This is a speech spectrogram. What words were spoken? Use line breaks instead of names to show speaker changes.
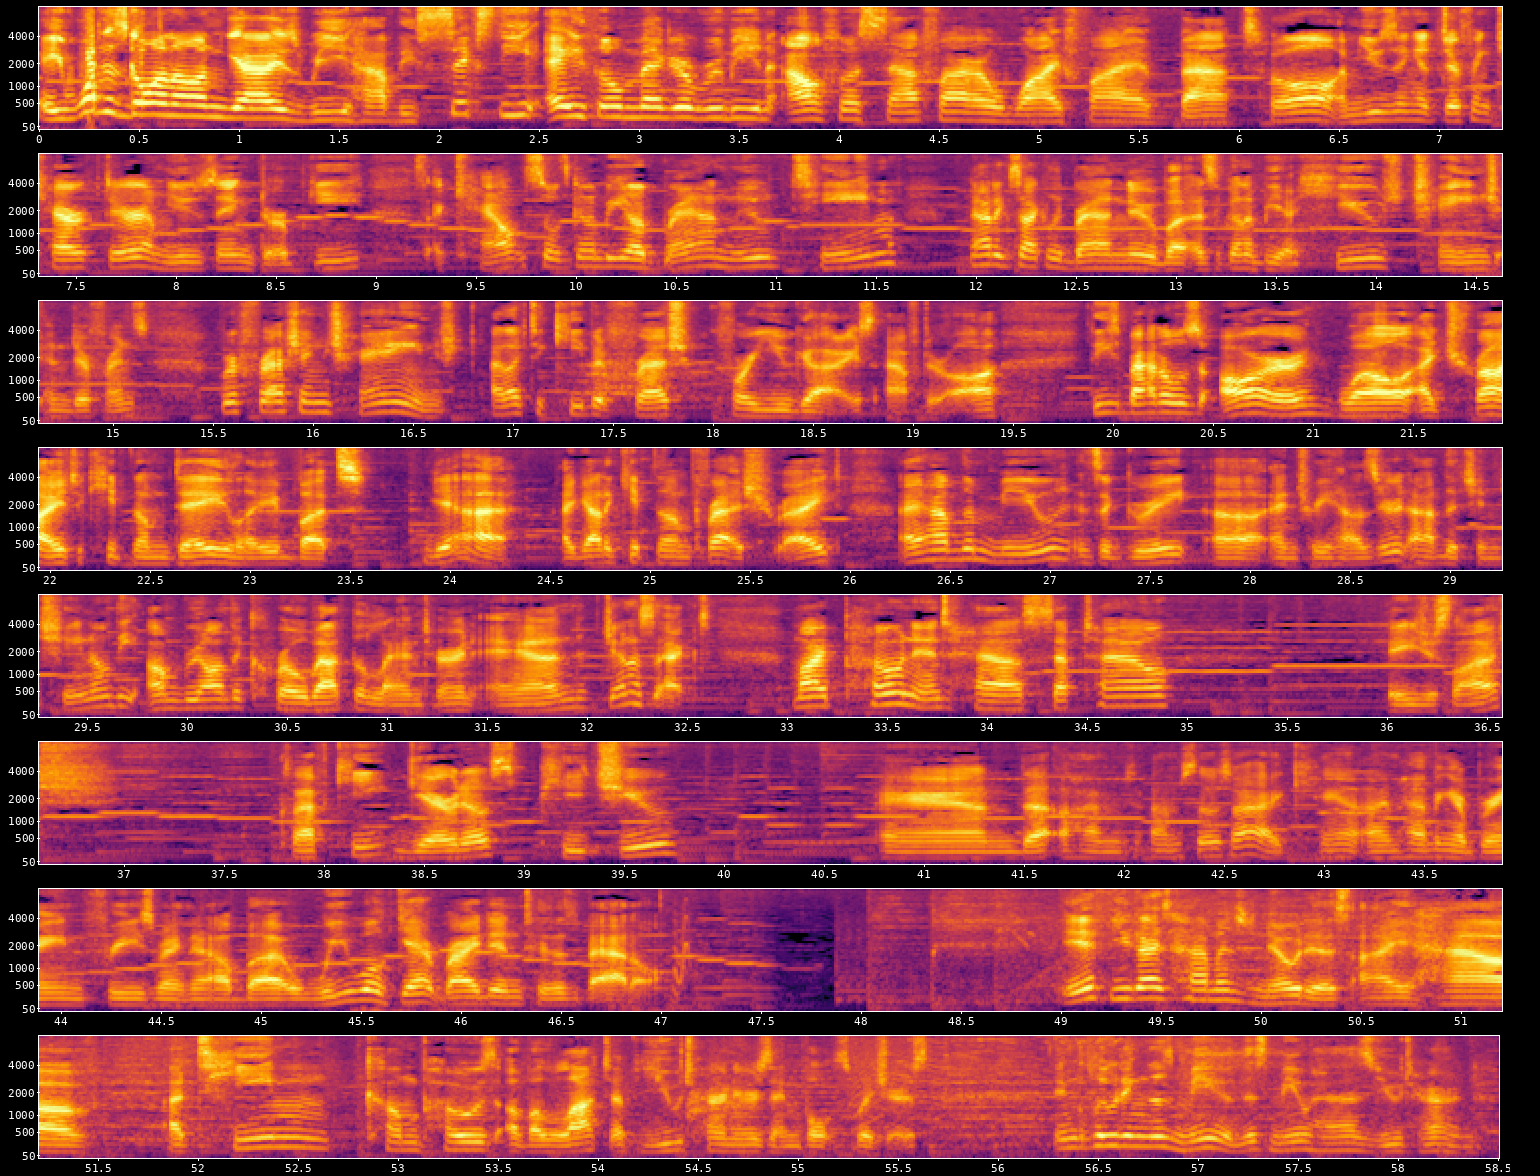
Hey, what is going on guys? We have the 68th Omega Ruby and Alpha Sapphire Wi-Fi battle. I'm using a different character. I'm using Derpy's account, so it's going to be a brand new team. Not exactly brand new, but it's going to be a huge change and difference. Refreshing change. I like to keep it fresh for you guys, after all. These battles are, well, I try to keep them daily, but yeah, I gotta keep them fresh, right? I have the Mew, it's a great uh, entry hazard. I have the Cinccino, the Umbreon, the Crobat, the Lanturn, and Genesect. My opponent has Sceptile, Aegislash, Klefki, Gyarados, Pichu, and uh, I'm, I'm so sorry, I can't, I'm having a brain freeze right now, but we will get right into this battle. If you guys haven't noticed, I have a team composed of a lot of U-turners and Volt Switchers, including this Mew. This Mew has U-turned.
